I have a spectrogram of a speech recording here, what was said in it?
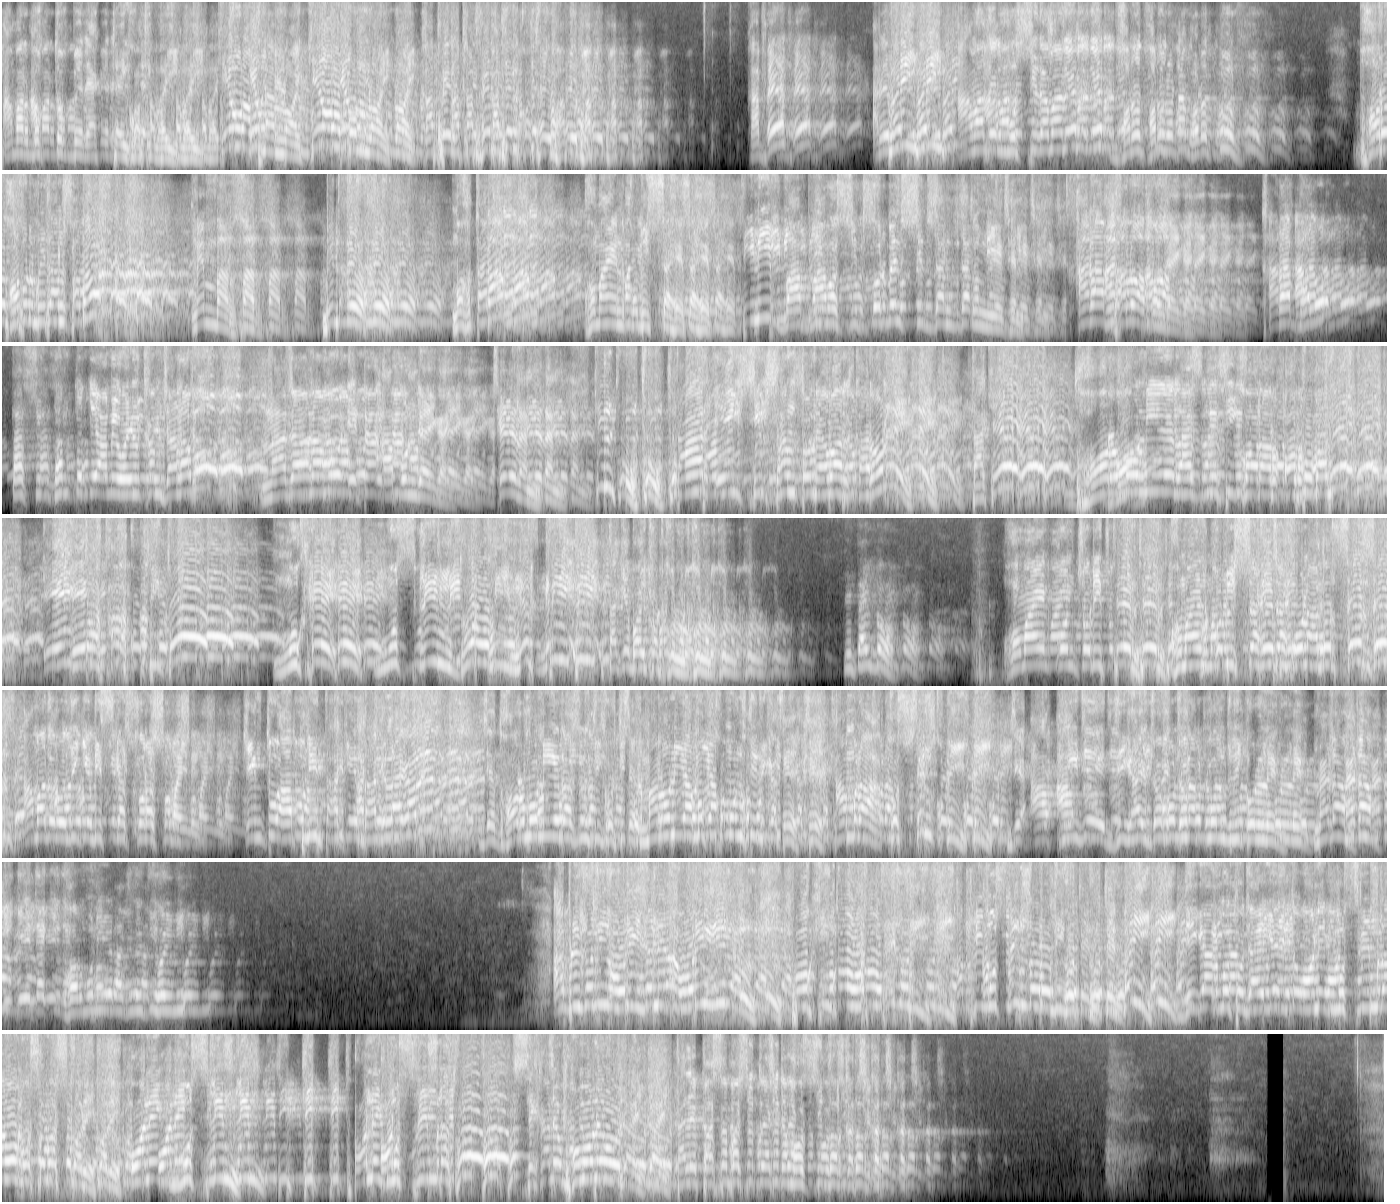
আমার বক্তব্যের একটাই কথা ভাই ভাই কেউ আপনার নয়, কেউ আপন নয়, কাফের কাফেরদের কথাই ভাবে কাফের? আরে ভাই ভাই আমাদের মুর্শিদাবাদের ভরতপুর ভরতপুর। ভরতপুর বিধানসভা? মেম্বার বিধায়ক মোহতারাম হুমায়ুন কবির সাহেব তিনি বাবরি মসজিদ করবেন সিদ্ধান্ত নিয়েছেন। খারাপ ভালো আপন জায়গায়। খারাপ ভালো? তার সিদ্ধান্তকে আমি ওয়েলকাম জানাব না জানাব এটা আপন জায়গায়। ছেড়ে দেন। কিন্তু তার এই সিদ্ধান্ত নেওয়ার কারণে তাকে ধর্ম নিয়ে রাজনীতি করার অপবাদে এই তথাকথিত মুখে মুসলিম নেত্রী তাকে বয়কট করল। কি তাই তো? হুমায়ুন কোন চরিত্রের? হুমায়ুন কবির সাহেব কোন আদর্শের? আমাদের ওদিকে ডিসকাস করার সময় নেই। কিন্তু আপনি তাকে দাগ লাগালেন যে ধর্ম নিয়ে রাজনীতি করছেন। মাননীয় মুখ্যমন্ত্রীর কাছে আমরা কোশ্চেন করি যে আপনি যে দীঘায় জগন্নাথ মন্দির করলেন ম্যাডাম এটা কি ধর্ম নিয়ে রাজনীতি হয়নি? আপনি যদি অরিজিনাল অরিজিনাল প্রকৃত অর্থে যদি আপনি মুসলিম দরদি হতেন হতেন। ভাই দীঘার মতো জায়গায় তো অনেক মুসলিমরাও বসবাস করে অনেক মুসলিম অনেক মুসলিমরা তো সেখানে ভ্রমণেও যায়। তাহলে পাশাপাশি তো একটা মসজিদ দরকার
